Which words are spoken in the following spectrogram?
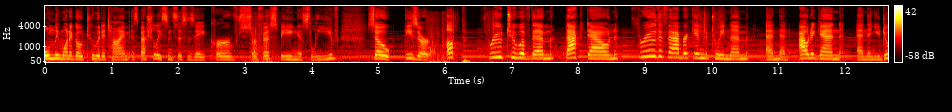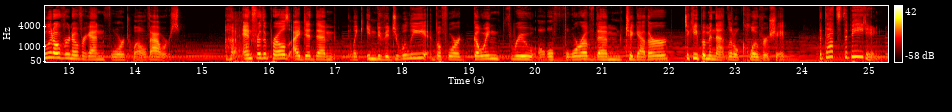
only want to go two at a time, especially since this is a curved surface being a sleeve. So these are up through two of them, back down, through the fabric in between them, and then out again, and then you do it over and over again for 12 hours. And for the pearls, I did them like individually before going through all four of them together to keep them in that little clover shape. But that's the beading.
